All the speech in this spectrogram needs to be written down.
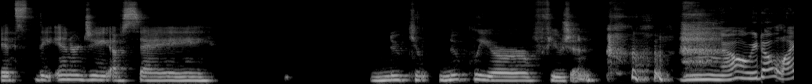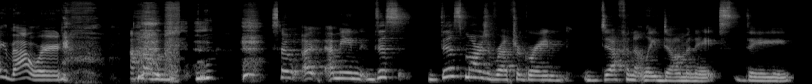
it's the energy of, say, nucle- nuclear fusion. no, we don't like that word. um, so, I, I mean, this this Mars retrograde definitely dominates the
